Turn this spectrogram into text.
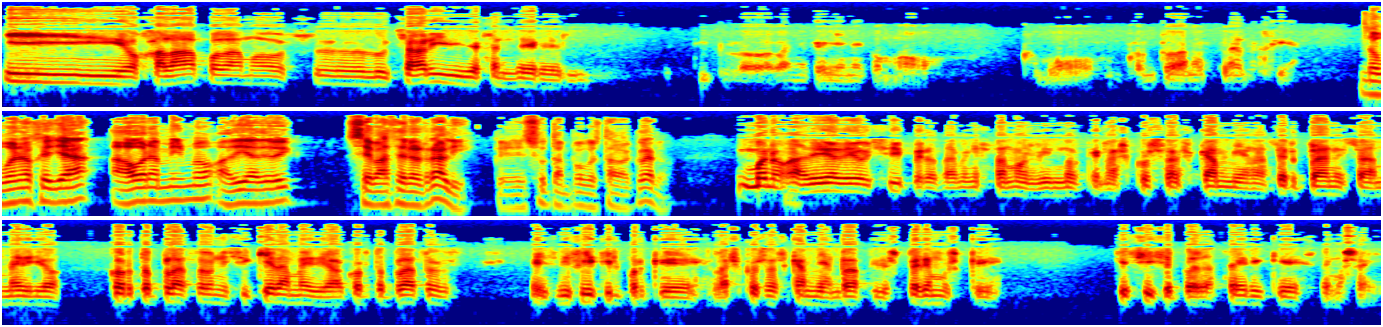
y ojalá podamos eh, luchar y defender el, título el año que viene como, como con toda nuestra energía. Lo bueno es que ya ahora mismo, a día de hoy, se va a hacer el rally, que eso tampoco estaba claro. Bueno, a día de hoy sí, pero también estamos viendo que las cosas cambian. Hacer planes a medio, corto plazo, ni siquiera a medio, a corto plazo es, difícil porque las cosas cambian rápido. Esperemos que, que sí se pueda hacer y que estemos ahí.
